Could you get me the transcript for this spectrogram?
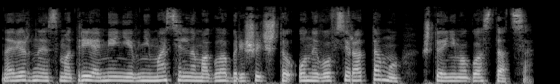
Наверное, смотри, я менее внимательно могла бы решить, что он и вовсе рад тому, что я не могу остаться.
